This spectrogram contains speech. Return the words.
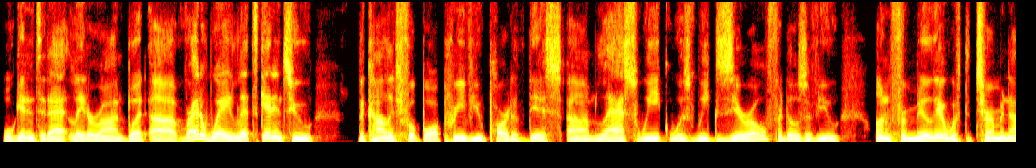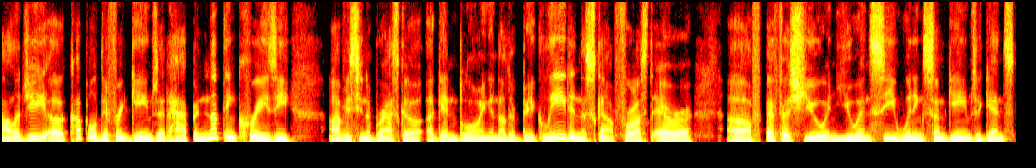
We'll get into that later on. But uh, right away, let's get into the college football preview part of this. Um, last week was week zero. For those of you unfamiliar with the terminology, a couple different games that happened. Nothing crazy. Obviously, Nebraska again blowing another big lead in the Scott Frost era. Uh, FSU and UNC winning some games against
